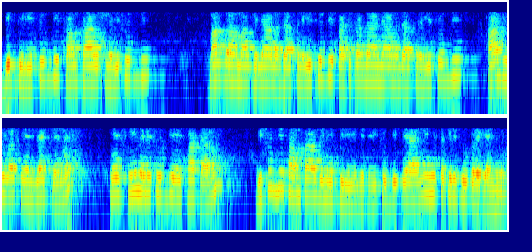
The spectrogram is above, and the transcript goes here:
දිට්ඨි විසුද්ධි සංඛාර විසුද්ධි මග්ගා මග්ග ඥාන දර්ශන විසුද්ධි ප්‍රතිපදා ඥාන දර්ශන විසුද්ධි ආදී වශයෙන් දැක්වෙන මේ සීල විසුද්ධියේ පටන් විසුද්ධි සම්පාදනය කිරීමේදී විසුද්ධි කියන්නේ හිත පිරිසුදු කර ගැනීම.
